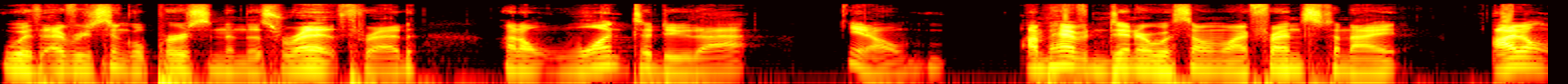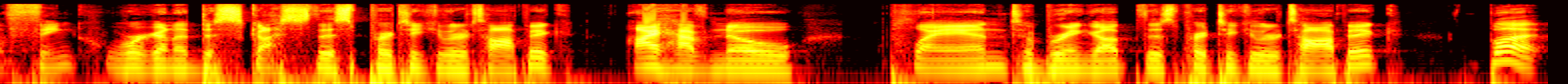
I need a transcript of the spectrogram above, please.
with every single person in this Reddit thread. I don't want to do that. You know, I'm having dinner with some of my friends tonight. I don't think we're going to discuss this particular topic. I have no plan to bring up this particular topic, but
